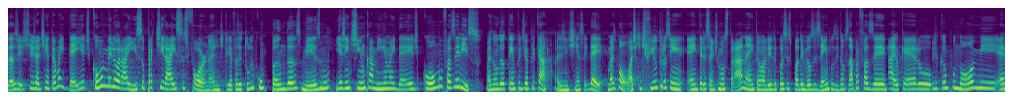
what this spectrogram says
a gente já tinha até uma ideia de como melhorar isso pra tirar isso for, né? A gente queria fazer tudo com pandas mesmo. E a gente tinha um caminho, uma ideia de como fazer isso. Mas não deu tempo de aplicar. Mas a gente tinha essa ideia. Mas, bom, acho que de filtro, assim, é interessante mostrar, né? Então, ali depois vocês podem ver os exemplos. Então, dá pra fazer. Ah, eu quero. De campo nome é,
